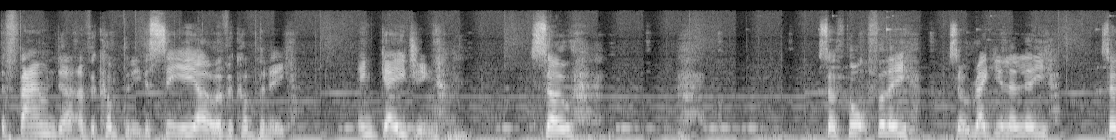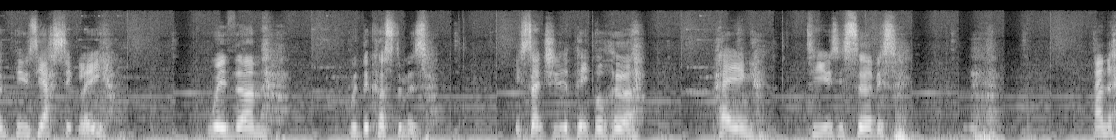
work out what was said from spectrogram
the founder of the company, the CEO of the company, engaging so so thoughtfully, so regularly, so enthusiastically with um, with the customers, essentially the people who are paying to use his service. And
